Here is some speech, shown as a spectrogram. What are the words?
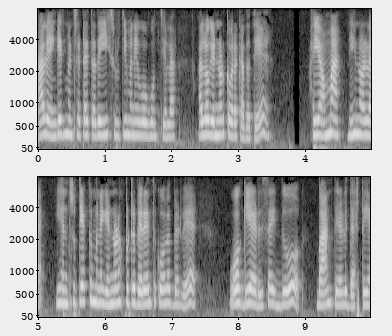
ಹಾಳೆ ಎಂಗೇಜ್ಮೆಂಟ್ ಸೆಟ್ ಆಯ್ತದೆ ಈಗ ಶ್ರುತಿ ಮನೆಗೆ ಹೋಗು ಅಂತೀಯಲ್ಲ, ಅಲ್ಲೋಗಿ ಹೆಣ್ಣು ಬರೋಕ್ಕಾಗತ್ತೆ ಅಯ್ಯೋ ಅಮ್ಮ, ನೀನು ಒಳ್ಳೆ ಏನು ಶ್ರುತಿ ಅಕ್ಕನ ಮನೆಗೆ ಹೆಣ್ಣು ನೋಡಕ್ಬಿಟ್ರೆ ಬೇರೆ ಅಂತಕ್ಕೆ ಹೋಗೋದು ಬೇಡವೆ? ಹೋಗಿ ಎರಡು ದಿವಸ ಇದ್ದು ಬಾ ಅಂತ ಹೇಳಿದ್ದು ಅಷ್ಟೇಯ.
